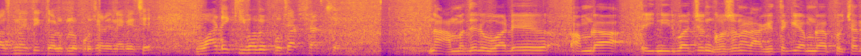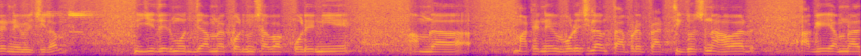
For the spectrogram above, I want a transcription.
রাজনৈতিক দলগুলো প্রচারে নেমেছে। ওয়ার্ডে কীভাবে প্রচার সারছে? না, আমাদের ওয়ার্ডে আমরা এই নির্বাচন ঘোষণার আগে থেকে আমরা প্রচারে নেমেছিলাম। নিজেদের মধ্যে আমরা কর্মী সভা করে নিয়ে আমরা মাঠে নেমে পড়েছিলাম। তারপরে প্রার্থী ঘোষণা হওয়ার আগেই আমরা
